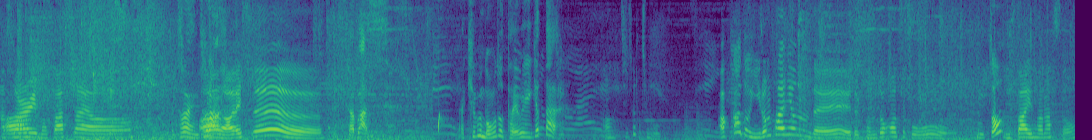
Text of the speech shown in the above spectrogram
아, sorry, 못 봤어요. 괜찮아, 아, 괜찮아. 나이스. 잡았어. 야, 기분 너무 좋다. 이거 이겼다. 아, 찢었지 뭐. 아까도 이런 판이었는데 애들 던져가지고 진짜? 이빠이 화났어.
